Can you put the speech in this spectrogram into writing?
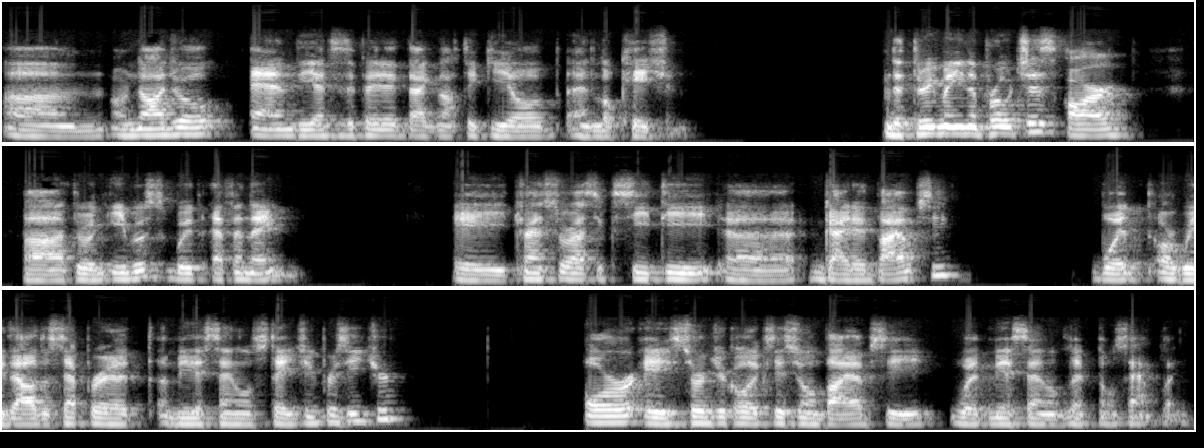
um, or nodule, and the anticipated diagnostic yield and location. The three main approaches are uh, through an EBUS with FNA, a transthoracic CT uh, guided biopsy with or without a separate mediastinal staging procedure, or a surgical excisional biopsy with mediastinal lymph node sampling.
